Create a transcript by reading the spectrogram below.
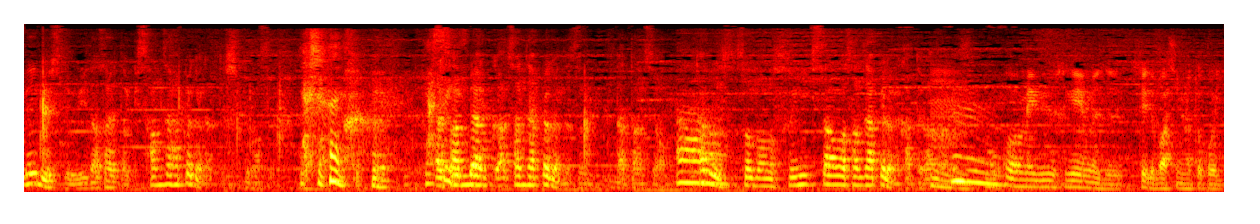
メビウスで売り出された時3800円だって知ってます？いや知らない。です。安いです、ね。300あ3800円ですだったんですよ。多分その杉木さんは3800円で買ってたから、ん僕はメビウスゲームズ水道橋のとこ行っ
